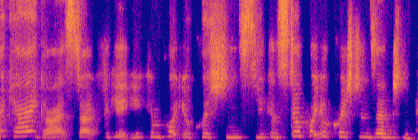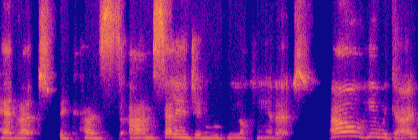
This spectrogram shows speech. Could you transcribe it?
Okay, guys, don't forget you can put your questions, you can still put your questions into the Padlet because um, Sally and Ginny will be looking at it. Oh, here we go.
